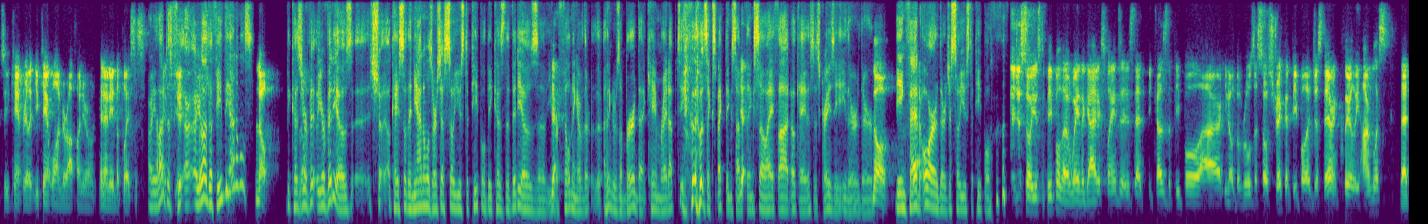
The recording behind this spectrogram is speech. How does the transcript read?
So you can't really you can't wander off on your own in any of the places. Are you allowed it's, to feed, are you allowed to feed the animals? No, because no. your your videos uh, show, okay so then the animals are just so used to people because the videos uh, you yeah. were filming of the i think there was a bird that came right up to you that was expecting something yeah. so i thought okay this is crazy either they're no, being fed yeah. or they're just so used to people they're just so used to people the way the guide explains it is that because the people are you know the rules are so strict and people are just there and clearly harmless that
